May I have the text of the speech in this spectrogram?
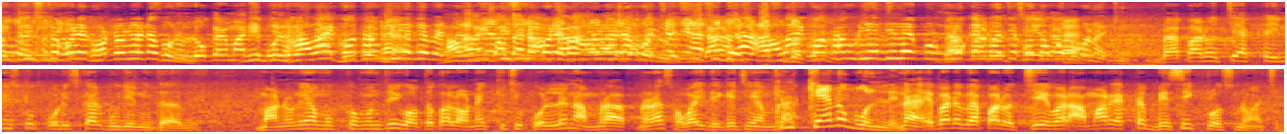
নির্দিষ্ট করে ঘটনাটা বলুন। লোকের মাঝে নির্দিষ্ট- বলবেন না, হাওয়ায় কথা উড়িয়ে দেবেন না। নির্দিষ্ট করে ঘটনাটা বলুন কথা না, হাওয়ায় কথা উড়িয়ে দিলে লোকের মাঝে কথা বলব নাকি? ব্যাপার হচ্ছে একটা জিনিস খুব পরিষ্কার বুঝে নিতে হবে। মাননীয় মুখ্যমন্ত্রী গতকাল অনেক কিছু করলেন আমরা আপনারা সবাই দেখেছি আমরা। কেন বললেন? না এবারে ব্যাপার হচ্ছে এবার আমার একটা বেসিক প্রশ্ন আছে।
